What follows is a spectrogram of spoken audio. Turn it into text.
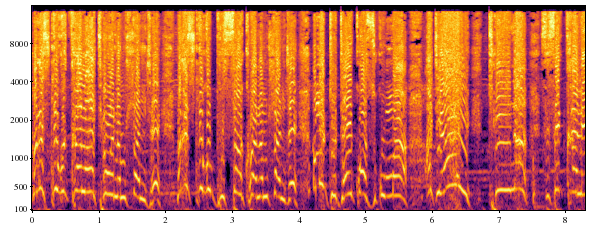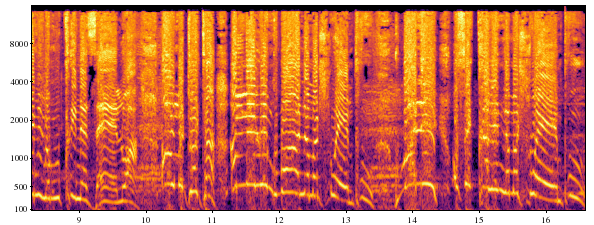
makasinike ucalathe wanamhlanje makasinike ubhusakho wanamhlanje amadoda ayikwazi ukuma athi heyi thina sisekuqaleni lo mcinezelwa awu madoda amelwe ngubani amahlwempu ngubani osekuqaleni ngamahlwempu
